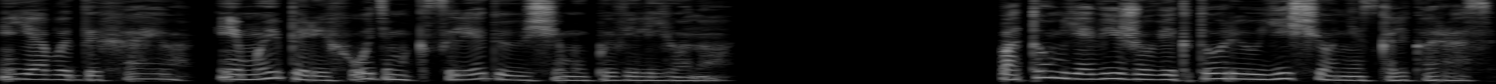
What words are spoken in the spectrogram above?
Я выдыхаю, и мы переходим к следующему павильону. Потом я вижу Викторию еще несколько раз.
